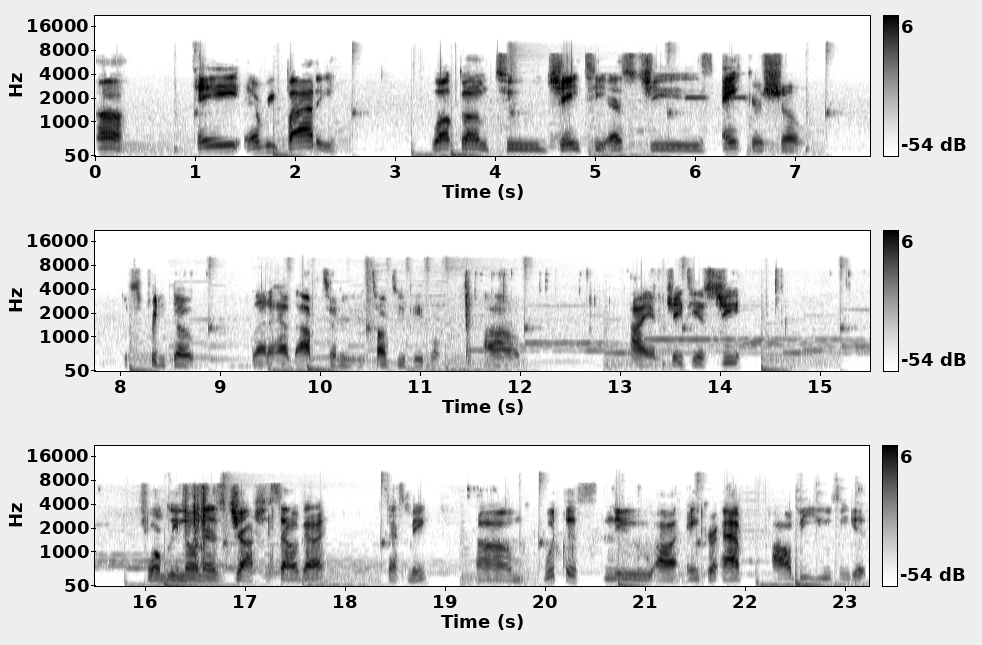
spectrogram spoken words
Uh, hey everybody, welcome to JTSG's Anchor Show. It's pretty dope. Glad I have the opportunity to talk to you people. Um, I am JTSG, formerly known as Josh the Sound Guy. That's me. Um, with this new uh, Anchor app, I'll be using it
